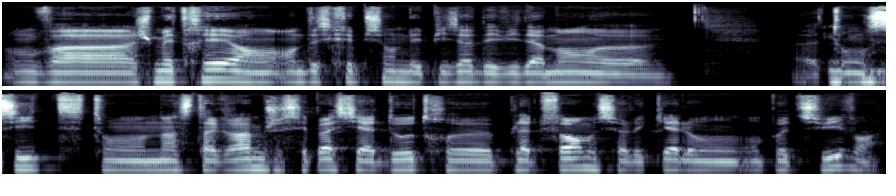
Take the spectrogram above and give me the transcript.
On va, je mettrai en, description de l'épisode évidemment euh, euh, ton mhm. site, ton Instagram. Je ne sais pas s'il y a d'autres plateformes sur lesquelles on, peut te suivre.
